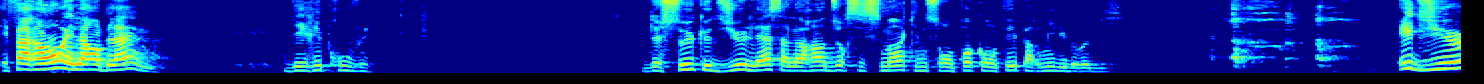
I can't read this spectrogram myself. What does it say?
Et Pharaon est l'emblème des réprouvés, de ceux que Dieu laisse à leur endurcissement qui ne sont pas comptés parmi les brebis. Et Dieu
